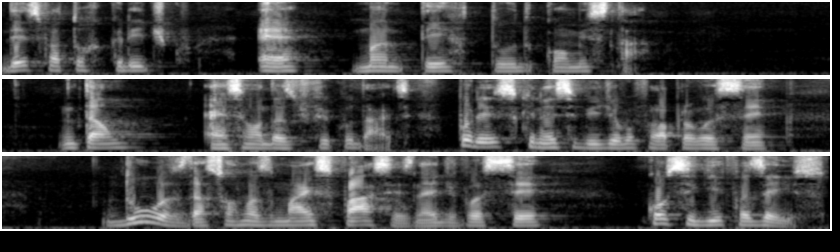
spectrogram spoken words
desse fator crítico é manter tudo como está. Então, essa é uma das dificuldades. Por isso que nesse vídeo eu vou falar para você duas das formas mais fáceis né, de você conseguir fazer isso.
